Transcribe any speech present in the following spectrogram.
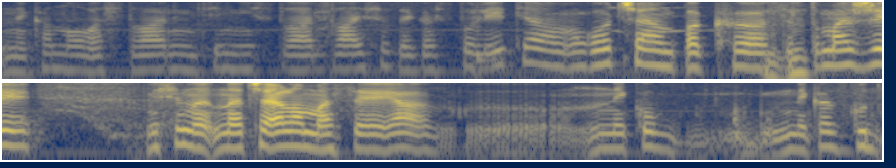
neka nova stvar, niti ni stvar 20. stoletja, mogoče, ampak uh, se mhm. to ima že, mislim, na, načeloma se ja, neko, neka, zgod,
